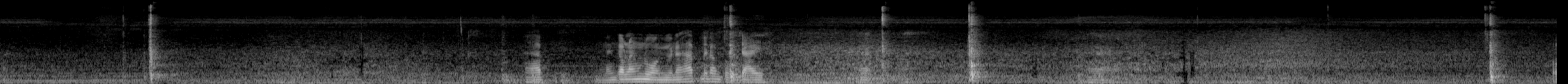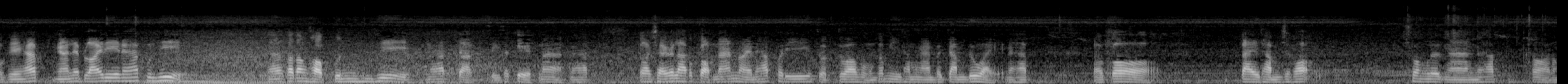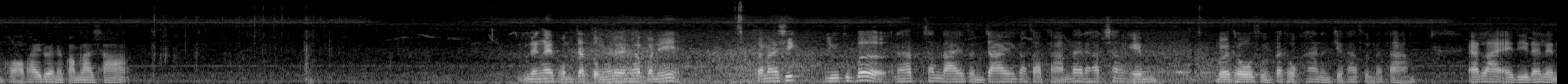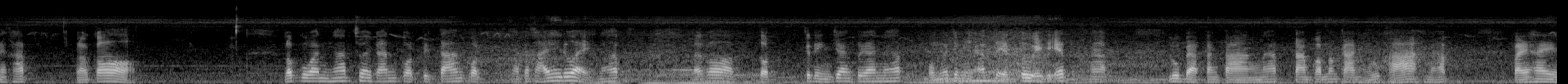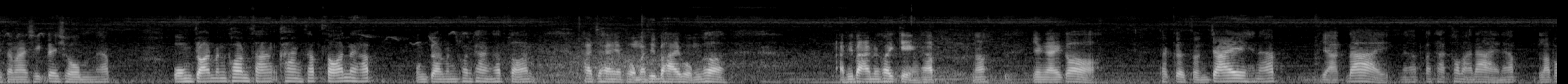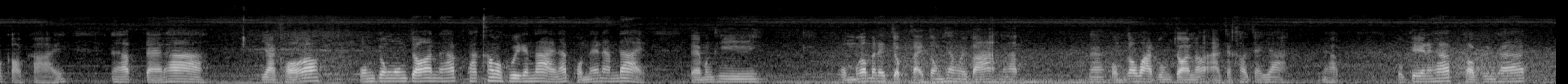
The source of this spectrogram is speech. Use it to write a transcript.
นะครับมันกำลังหน่วงอยู่นะครับ ไม่ต้องตกใจนะฮะอ่า โอเคครับ งานเรียบร้อยดีนะครับ คุณพี่นะก็ต้องขอบคุณคุณพี่นะครับจากศรีสะเกดมากนะครับ ก็ใช้เวลาประกอบนานหน่อยนะครับพอดีส่วนตัวผมก็มีทำงานประจำด้วยนะครับ แล้วก็ได้ทำเฉพาะช่วงเลิกงานนะครับ ก็ต้องขออภัยด้วยในความล่าช้ายังไงผมจัดส่งให้เลยนะครับ วันนี้สมาชิกยูทูบเบอร์นะครับท่านใดสนใจก็สอบถามได้นะครับ ช่างเอ็ม เบอร์โทร 0 8 6 5 1 7 5 0 3แอดไลน์ไอดีได้เลยนะครับ แล้วก็ รบกวนครับช่วยกันกดติดตามกด subscribe ให้ด้วยนะครับ แล้วก็กดกระดิ่งแจ้งเตือนนะครับ ผมก็จะมีอัปเดตตู้ ATS นะครับ รูปแบบต่างๆนะครับ ตามความต้องการของลูกค้านะครับ ไปให้สมาชิกได้ชมนะครับ วงจรมันค่อนข้างซับซ้อนนะครับ วงจรมันค่อนข้างซับซ้อน ถ้าจะให้ผมอธิบายผมก็อธิบายไม่ค่อยเก่งครับ เนาะยังไงก็ถ้าเกิดสนใจนะครับ อยากได้นะครับก็ทักเข้ามาได้นะครับ รับประกอบขายนะครับ แต่ถ้าอยากขอวงจงวงจรนะครับ ทักเข้ามาคุยกันได้นะครับ ผมแนะนำได้ แต่บางทีผมก็ไม่ได้จบสายตรงช่างไฟฟ้านะครับนะผมก็วาดวงจรแล้วอาจจะเข้าใจยากนะครับ โอเคนะครับ ขอบคุณครับ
